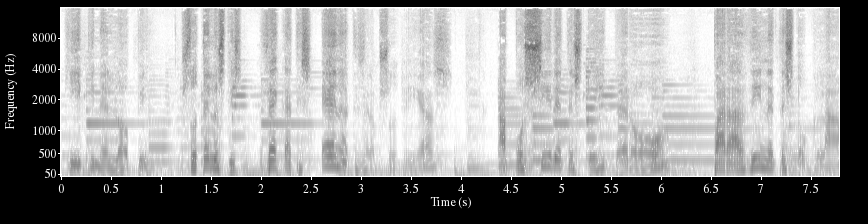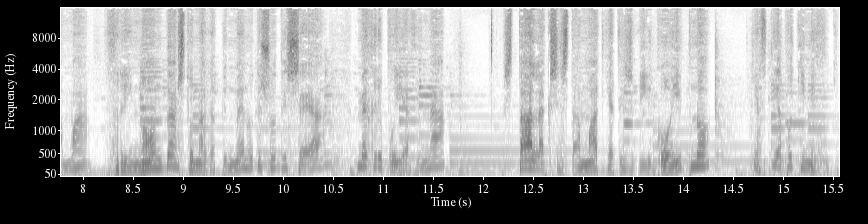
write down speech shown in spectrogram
και η Πινελόπη στο τέλος της 19ης ραψοδίας αποσύρεται στο υπερό, παραδίνεται στο κλάμα, θρηνώντας τον αγαπημένο της Οδυσσέα μέχρι που η Αθηνά στάλαξε στα μάτια της γλυκό ύπνο και αυτή αποκοιμήθηκε.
